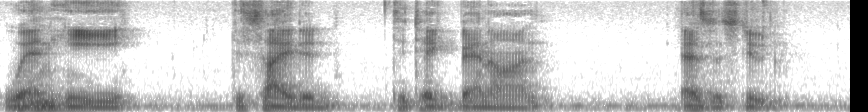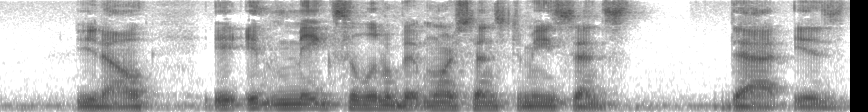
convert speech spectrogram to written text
when he decided to take Ben on as a student. You know, it, it makes a little bit more sense to me since that is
